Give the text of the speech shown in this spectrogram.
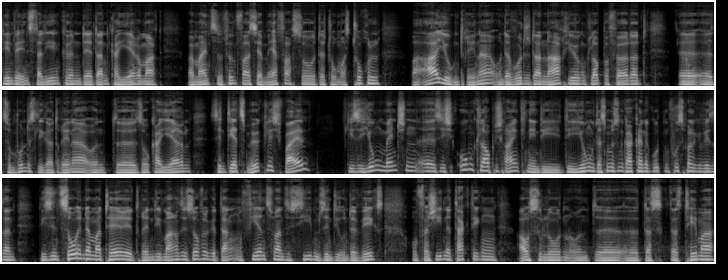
den wir installieren können, der dann Karriere macht. Bei Mainz 05 war es ja mehrfach so, der Thomas Tuchel war A-Jugendtrainer und er wurde dann nach Jürgen Klopp befördert äh, äh, zum Bundesliga-Trainer und äh, so Karrieren sind jetzt möglich, weil diese jungen Menschen äh, sich unglaublich reinknien. Die, die Jungen, das müssen gar keine guten Fußballer gewesen sein. Die sind so in der Materie drin, die machen sich so viel Gedanken. 24-7 sind die unterwegs, um verschiedene Taktiken auszuloten und äh, äh, das, das Thema,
